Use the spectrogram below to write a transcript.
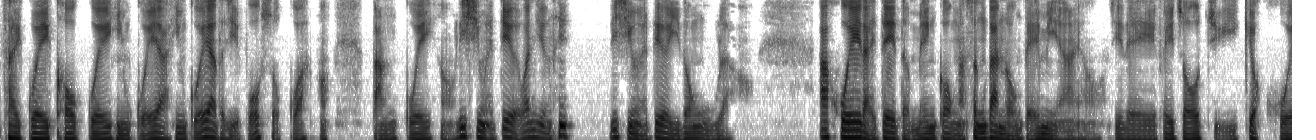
菜瓜、苦瓜、香瓜啊，香瓜啊，就是佛手瓜吼，冬瓜吼，你想会着，反正 你想会着伊拢有啦。吼啊，花内底就免讲啊，圣诞龙第一名诶吼，即个非洲菊、菊花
